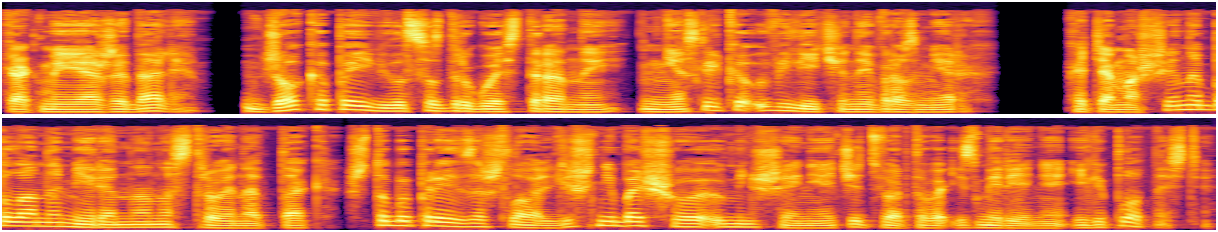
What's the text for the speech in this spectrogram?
Как мы и ожидали, Джока появился с другой стороны, несколько увеличенный в размерах хотя машина была намеренно настроена так, чтобы произошло лишь небольшое уменьшение четвертого измерения или плотности.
